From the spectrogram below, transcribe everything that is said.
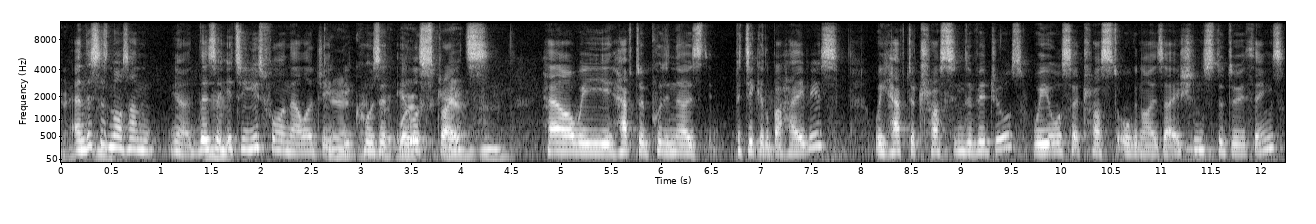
Okay. And this is not, un, you know, there's mm. a, it's a useful analogy because it, it illustrates mm. how we have to put in those particular behaviours we have to trust individuals. We also trust organisations to do things.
